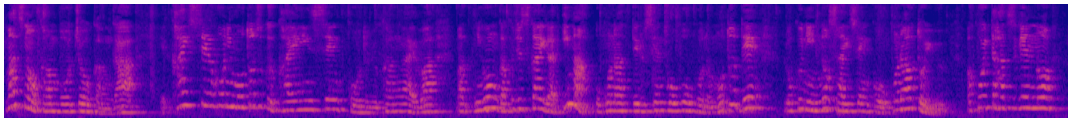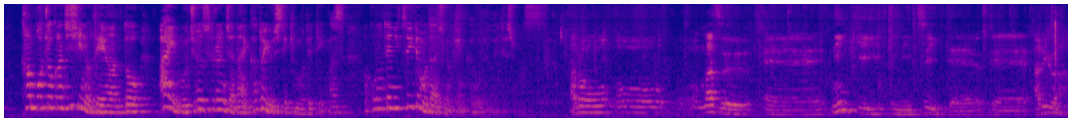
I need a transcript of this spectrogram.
松野官房長官が、改正法に基づく会員選考という考えは、まあ、日本学術会議が今行っている選考方法の下で、6人の再選考を行うという、まあ、こういった発言の官房長官自身の提案と相矛盾するんじゃないかという指摘も出ています。この点についても大臣の見解をお願いいたします。あのまず、えー任期について、えーあるいは、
